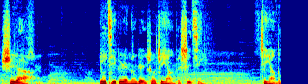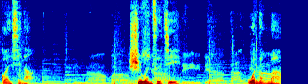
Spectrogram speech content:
是啊，有几个人能忍受这样的事情，这样的关系呢？试问自己，我能吗？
